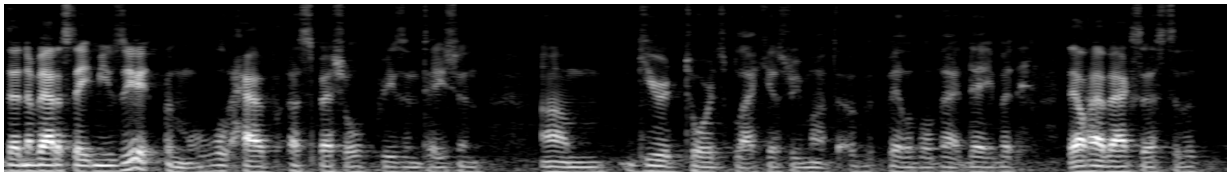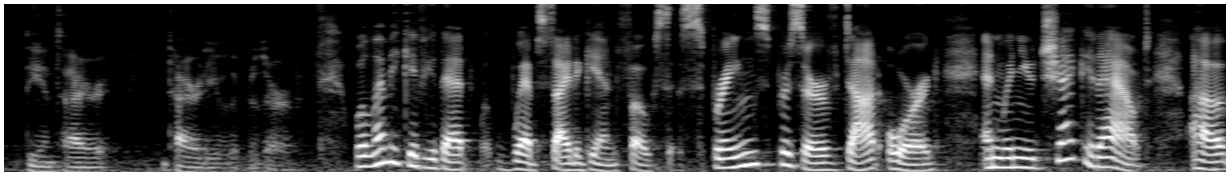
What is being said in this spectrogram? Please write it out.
the Nevada State Museum will have a special presentation um, geared towards Black History Month available that day, but they'll have access to the, the entire entirety of the preserve. Well, let me give you that website again, folks springspreserve.org. And when you check it out, uh,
